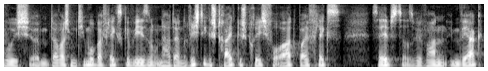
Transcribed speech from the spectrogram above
wo ich, ähm, da war ich mit Timo bei Flex gewesen und hatte ein richtiges Streitgespräch vor Ort bei Flex selbst. Also wir waren im Werk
